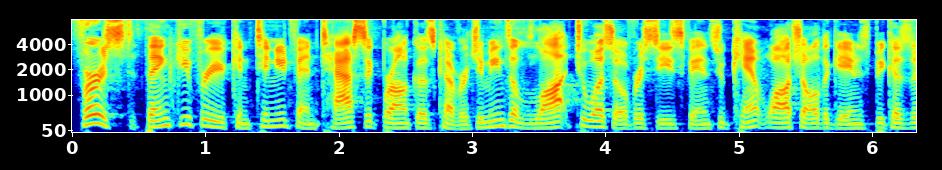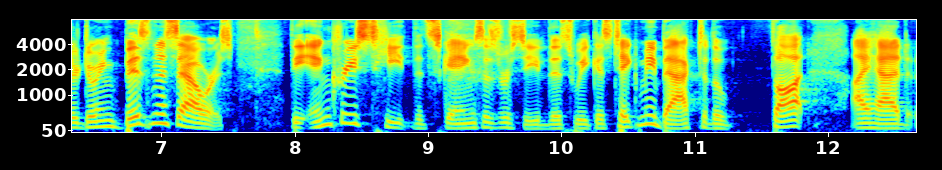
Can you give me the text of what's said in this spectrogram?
First, thank you for your continued fantastic Broncos coverage. It means a lot to us overseas fans who can't watch all the games because they're during business hours. The increased heat that Skangs has received this week has taken me back to the thought I had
